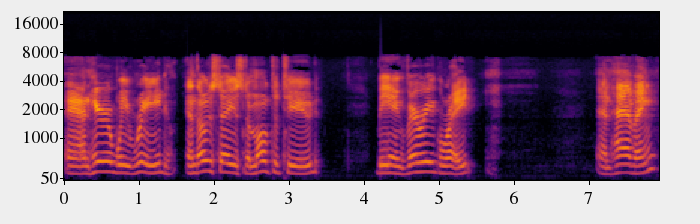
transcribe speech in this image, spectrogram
And here we read In those days, the multitude being very great and having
